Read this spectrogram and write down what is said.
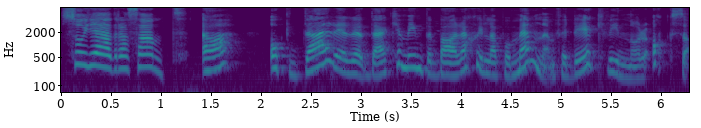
Så jädra sant! Ja, och där, är det, där kan vi inte bara skylla på männen, för det är kvinnor också.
